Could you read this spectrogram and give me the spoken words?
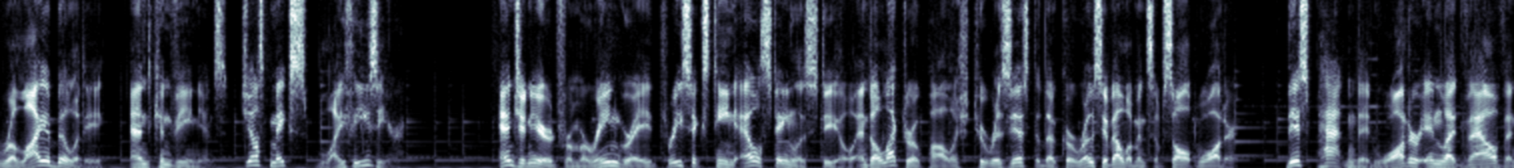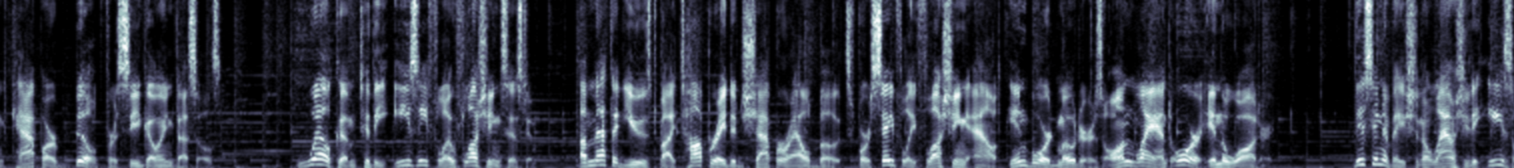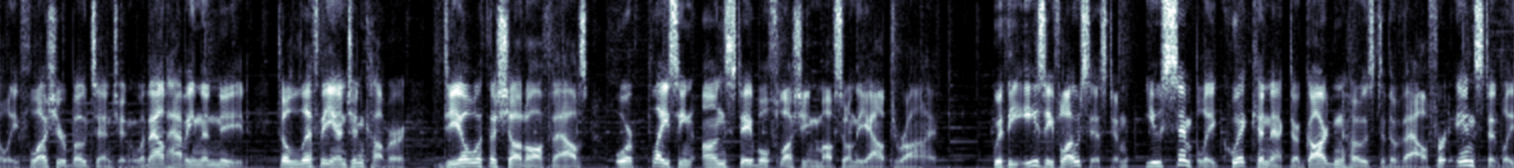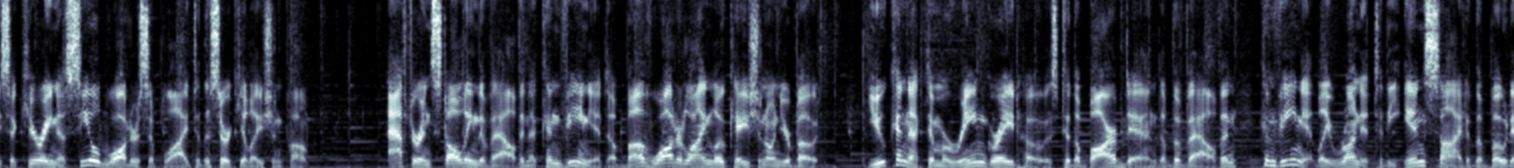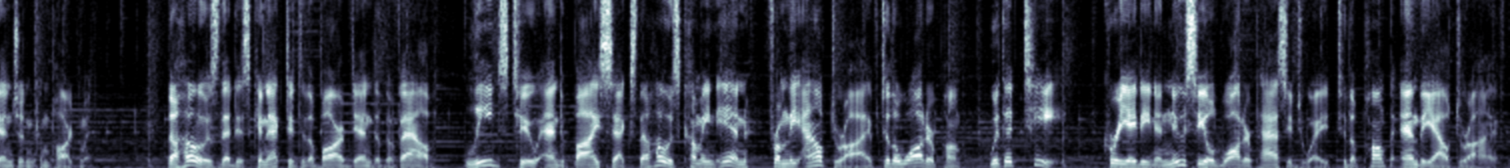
reliability, and convenience just makes life easier. Engineered from marine-grade 316L stainless steel and electro-polished to resist the corrosive elements of salt water, this patented water inlet valve and cap are built for seagoing vessels. Welcome to the Easy Flow Flushing System, a method used by top-rated chaparral boats for safely flushing out inboard motors on land or in the water. This innovation allows you to easily flush your boat's engine without having the need to lift the engine cover deal with the shutoff valves, or placing unstable flushing muffs on the outdrive. With the Easy Flow system, you simply quick connect a garden hose to the valve for instantly securing a sealed water supply to the circulation pump. After installing the valve in a convenient above waterline location on your boat, you connect a marine-grade hose to the barbed end of the valve and conveniently run it to the inside of the boat engine compartment. The hose that is connected to the barbed end of the valve leads to and bisects the hose coming in from the outdrive to the water pump with a T, creating a new sealed water passageway to the pump and the outdrive.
